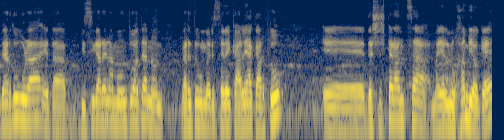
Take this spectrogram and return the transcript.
behar dugula eta bizi garela momentu batean non behar ditugun berriz ere kaleak hartu, e, desesperantza Maialen Lujanbiok, eh?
